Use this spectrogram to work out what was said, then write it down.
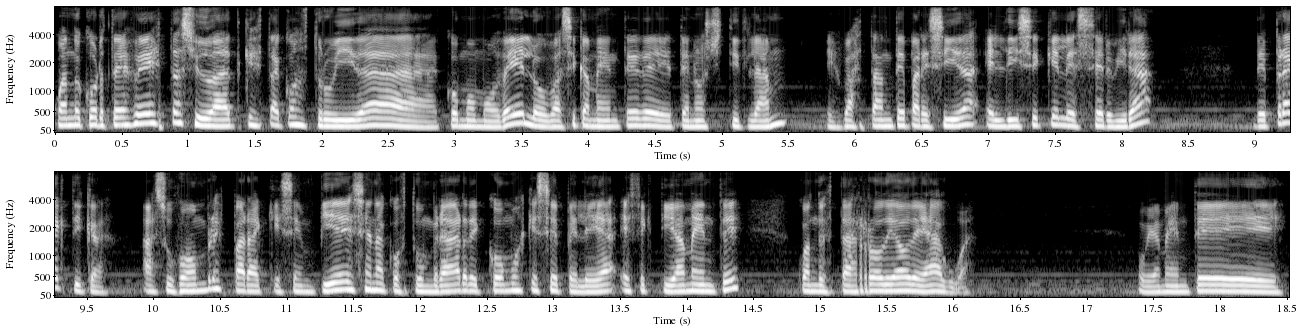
cuando Cortés ve esta ciudad que está construida como modelo básicamente de Tenochtitlán, es bastante parecida, él dice que les servirá de práctica a sus hombres para que se empiecen a acostumbrar de cómo es que se pelea efectivamente cuando estás rodeado de agua. Obviamente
